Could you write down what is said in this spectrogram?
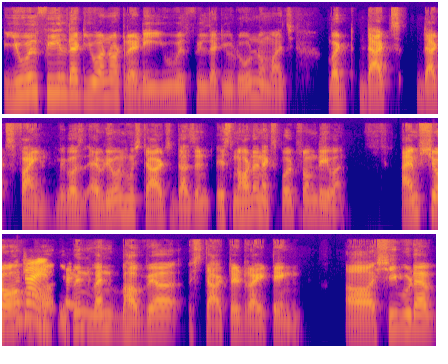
you will feel that you are not ready. You will feel that you don't know much. But that's that's fine because everyone who starts doesn't is not an expert from day one i'm sure right uh, right even when bhavya started writing uh, she would have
